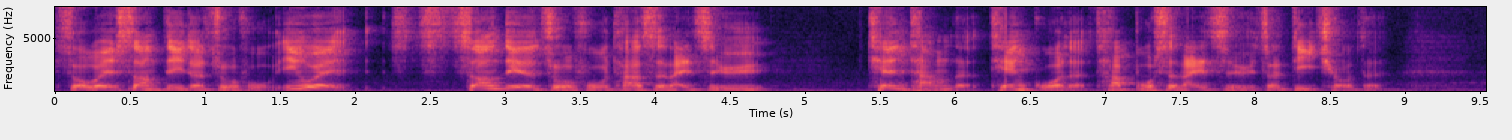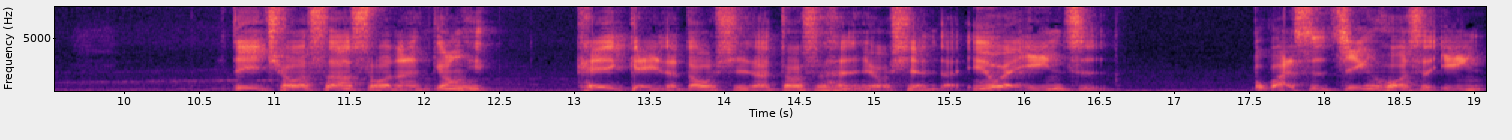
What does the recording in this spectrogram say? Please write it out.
所谓上帝的祝福，因为上帝的祝福它是来自于天堂的、天国的，它不是来自于这地球的。地球上所能拥可以给的东西呢，都是很有限的，因为银子，不管是金或是银，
